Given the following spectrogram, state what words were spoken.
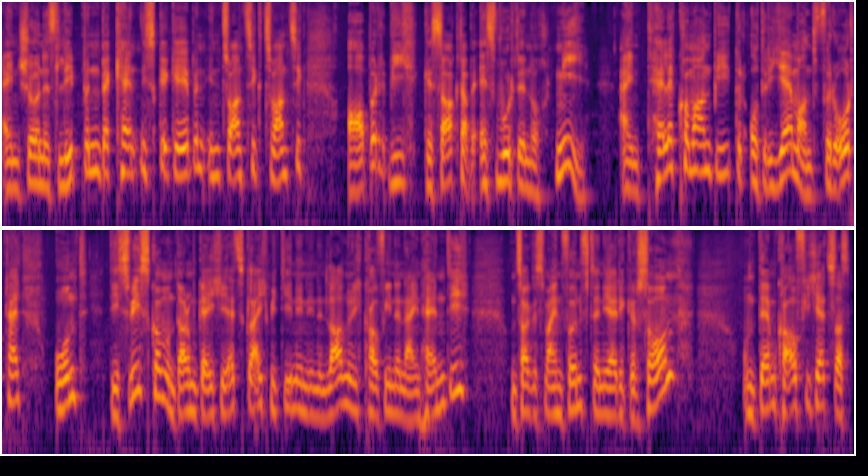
ein schönes Lippenbekenntnis gegeben in 2020, aber wie ich gesagt habe, es wurde noch nie ein Telekom-Anbieter oder jemand verurteilt und die Swisscom, und darum gehe ich jetzt gleich mit Ihnen in den Laden und ich kaufe Ihnen ein Handy und sage, es ist mein 15-jähriger Sohn und dem kaufe ich jetzt das.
